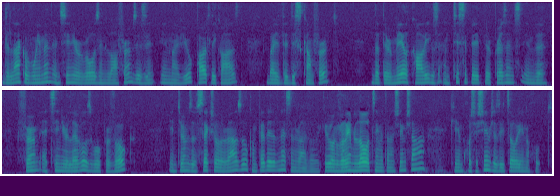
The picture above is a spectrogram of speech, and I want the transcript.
the lack of women in senior roles in law firms is, in, in my view, partly caused by the discomfort that their male colleagues anticipate their presence in the firm at senior levels will provoke in terms of sexual arousal, competitiveness and rivalry. כאילו הגברים לא רוצים את הנשים שם כי הם חוששים שזה ייצור אי נוחות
